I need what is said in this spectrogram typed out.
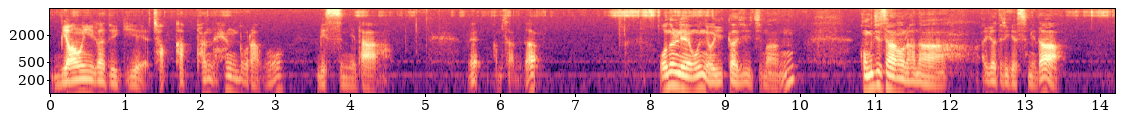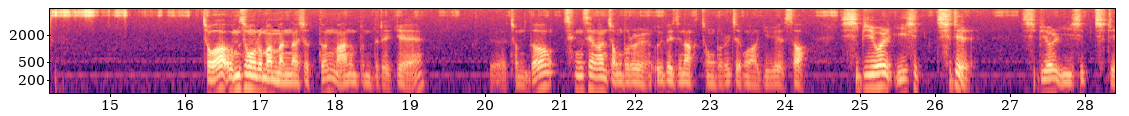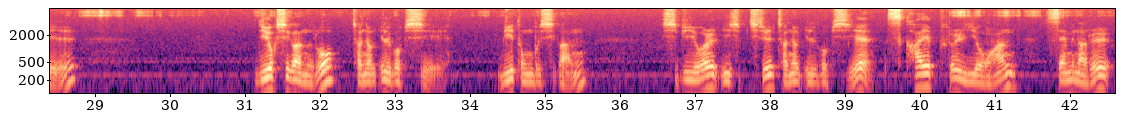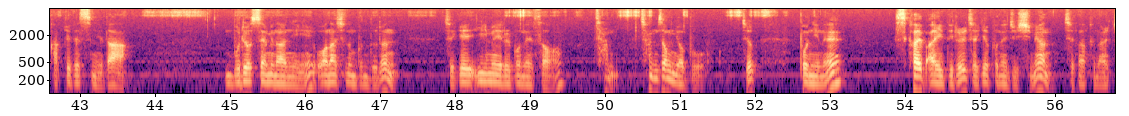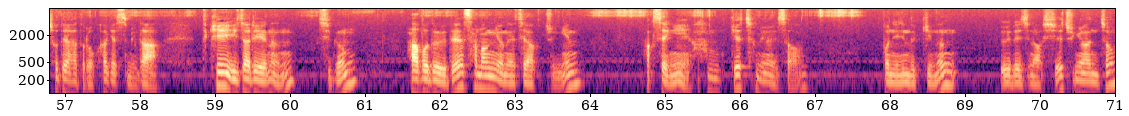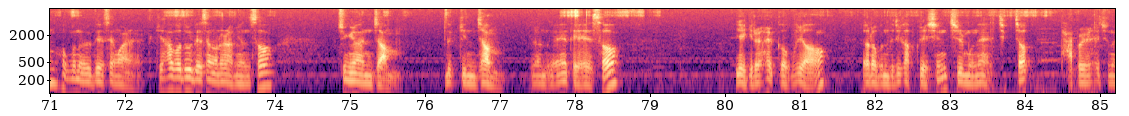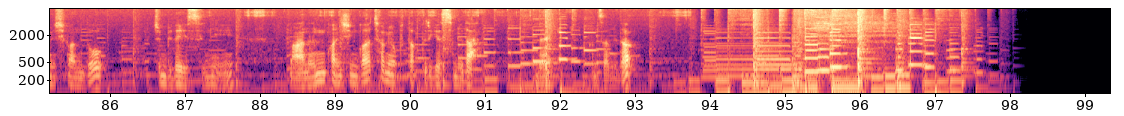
명의가 되기에 적합한 행보라고 믿습니다. 네, 감사합니다. 오늘 내용은 여기까지지만 공지사항을 하나 알려드리겠습니다. 저와 음성으로만 만나셨던 많은 분들에게 그 좀더 생생한 정보를 의대 진학 정보를 제공하기 위해서 12월 27일 12월 27일 뉴욕 시간으로 저녁 7시 미 동부 시간 12월 27일 저녁 7시에 스카이프를 이용한 세미나를 갖게 됐습니다. 무료 세미나니 원하시는 분들은 제게 이메일을 보내서 참, 참석 여부, 즉 본인의 스카이프 아이디를 제게 보내주시면 제가 그날 초대하도록 하겠습니다. 특히 이 자리에는 지금 하버드 의대 3학년에 재학 중인 학생이 함께 참여해서 본인이 느끼는 의대 진학 시의 중요한 점 혹은 의대 생활, 특히 하버드 의대 생활을 하면서 중요한 점, 느낀 점 이런 거에 대해서 얘기를 할 거고요. 여러분들이 갖고 계신 질문에 직접 답을 해주는 시간도 준비되어 있으니 많은 관심과 참여 부탁드리겠습니다. 네, 감사합니다.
